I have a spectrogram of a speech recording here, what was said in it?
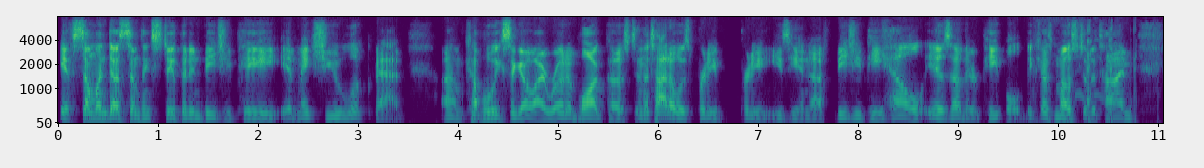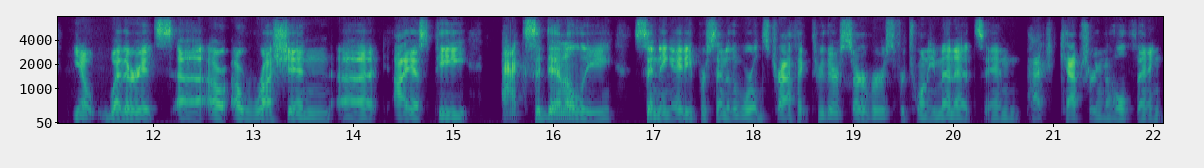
If someone does something stupid in BGP, it makes you look bad. Um, a couple weeks ago, I wrote a blog post, and the title was pretty pretty easy enough. BGP hell is other people because most of the time, you know, whether it's uh, a, a, Russian uh, ISP accidentally sending 80% of the world's traffic through their servers for 20 minutes and packet capturing the whole thing,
